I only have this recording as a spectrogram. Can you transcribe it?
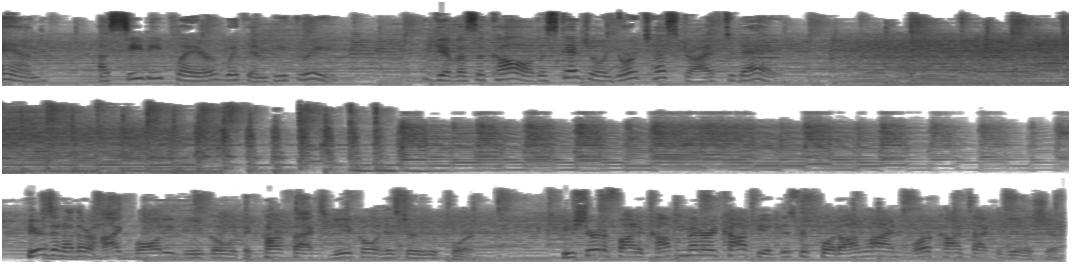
and a CD player with MP3. Give us a call to schedule your test drive today. Here's another high quality vehicle with the Carfax Vehicle History Report. Be sure to find a complimentary copy of this report online or contact the dealership.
